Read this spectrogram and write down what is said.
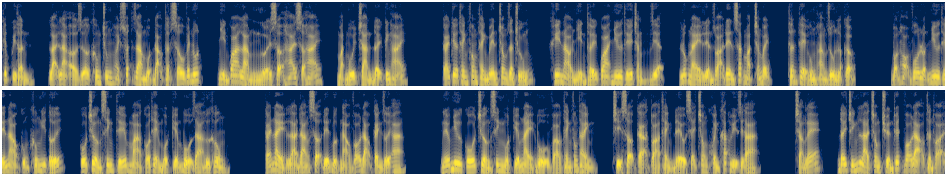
khiếp quỷ thần, lại là ở giữa không trung hoạch xuất ra một đạo thật sâu vết nút, nhìn qua làm người sợ hãi sợ hãi, mặt mũi tràn đầy kinh hãi. Cái kia thanh phong thành bên trong dân chúng, khi nào nhìn thấy qua như thế chẳng diện, lúc này liền dọa đến sắc mặt trắng bệnh, thân thể hung hăng run lập cập. Bọn họ vô luận như thế nào cũng không nghĩ tới, cố trường sinh thế mà có thể một kiếm bổ ra hư không. Cái này là đáng sợ đến bực nào võ đạo cảnh giới a. Nếu như cố trường sinh một kiếm này bổ vào thanh phong thành chỉ sợ cả tòa thành đều sẽ trong khoảnh khắc hủy diệt ta. chẳng lẽ, đây chính là trong truyền thuyết võ đạo thần thoại,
